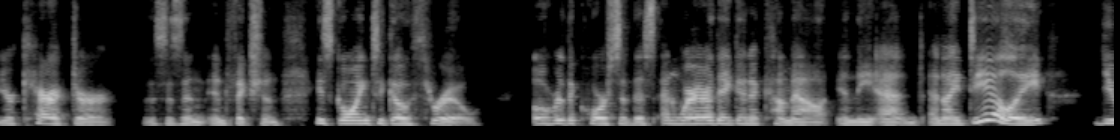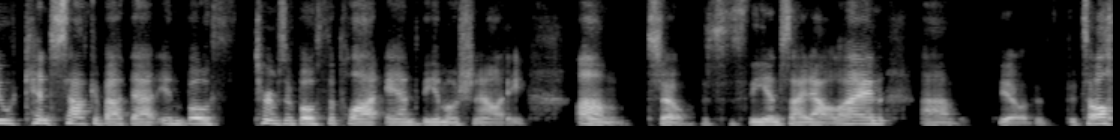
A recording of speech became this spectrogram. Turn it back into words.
your character this is in, in fiction is going to go through over the course of this and where are they going to come out in the end and ideally you can talk about that in both terms of both the plot and the emotionality. Um, so this is the inside outline. Um, you know, it's all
